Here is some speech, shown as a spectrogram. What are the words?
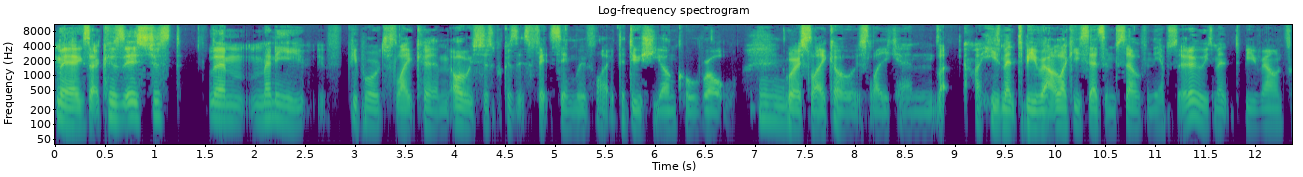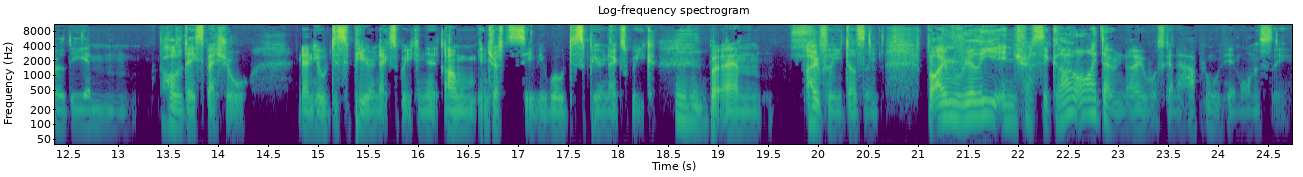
Yeah, exactly. Because it's just um, many people are just like, um, oh, it's just because it fits in with like the douchey uncle role, Mhm. where it's like, oh, it's like, um, like, he's meant to be around, like he says himself in the episode, oh, he's meant to be around for the um holiday special, and then he'll disappear next week, and I'm interested to see if he will disappear next week, Mhm. but um, hopefully he doesn't. But I'm really interested because I, I don't know what's going to happen with him, honestly,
